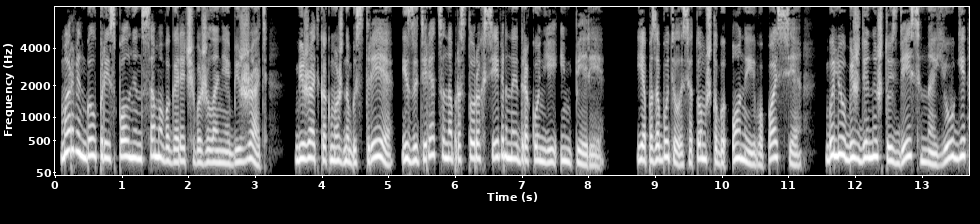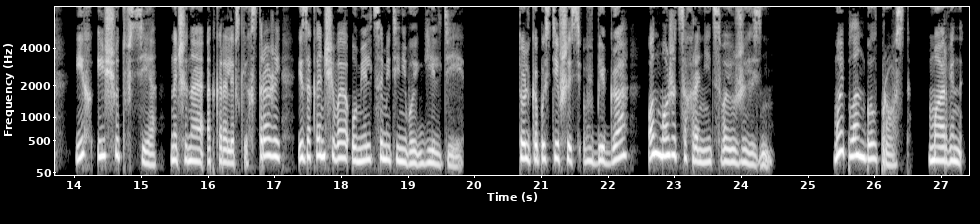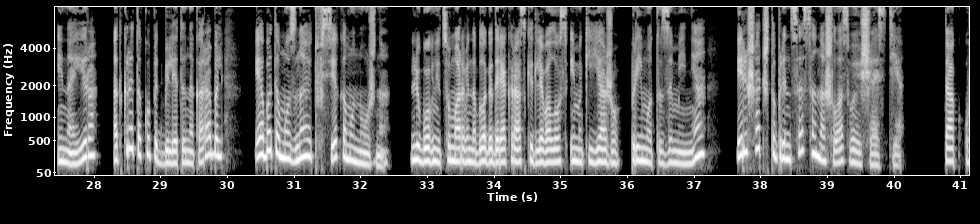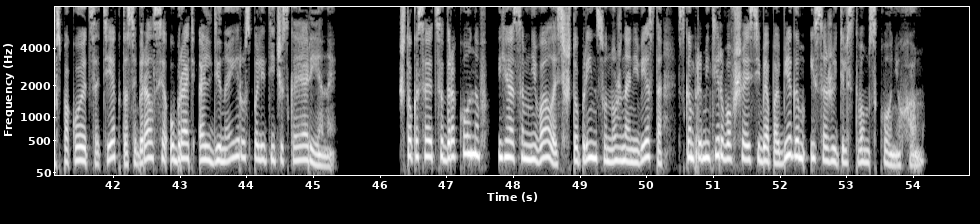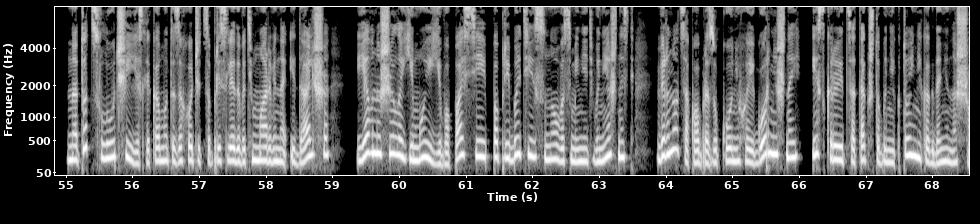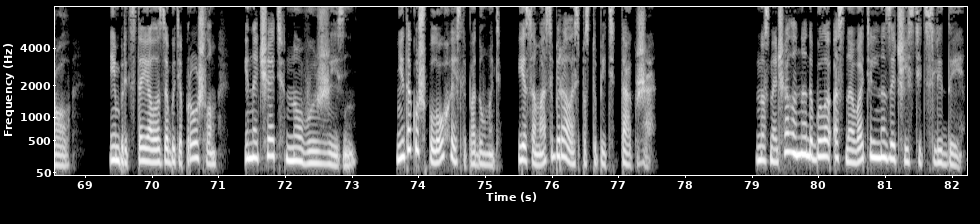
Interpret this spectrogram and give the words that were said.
Марвин был преисполнен самого горячего желания бежать, бежать как можно быстрее и затеряться на просторах Северной Драконьей Империи. Я позаботилась о том, чтобы он и его пассия были убеждены, что здесь, на юге, их ищут все, начиная от королевских стражей и заканчивая умельцами теневой гильдии. Только пустившись в бега, он может сохранить свою жизнь. Мой план был прост. Марвин и Наира открыто купят билеты на корабль, и об этом узнают все, кому нужно. Любовницу Марвина благодаря краске для волос и макияжу примут за меня и решат, что принцесса нашла свое счастье. Так успокоятся те, кто собирался убрать Альдинаиру с политической арены. Что касается драконов, я сомневалась, что принцу нужна невеста, скомпрометировавшая себя побегом и сожительством с конюхом. На тот случай, если кому-то захочется преследовать Марвина и дальше, я внушила ему и его пассии по прибытии снова сменить внешность, вернуться к образу конюха и горничной и скрыться так, чтобы никто и никогда не нашел. Им предстояло забыть о прошлом и начать новую жизнь. Не так уж плохо, если подумать. Я сама собиралась поступить так же. Но сначала надо было основательно зачистить следы.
